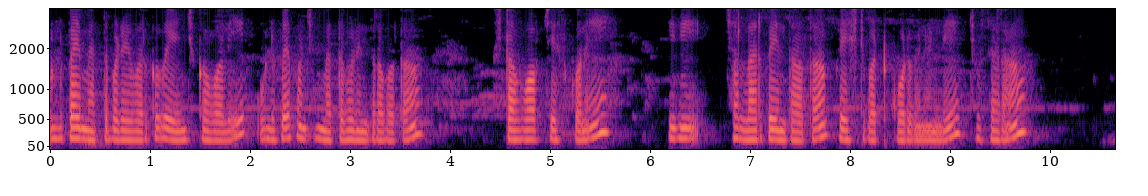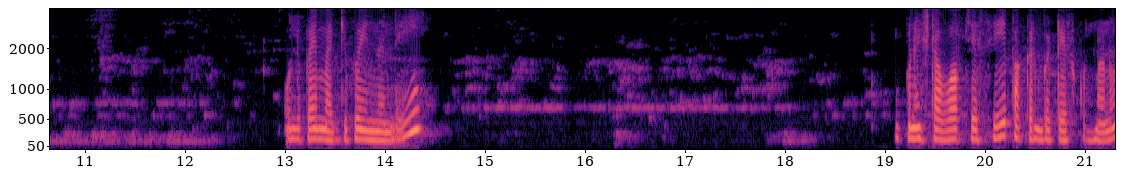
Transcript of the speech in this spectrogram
ఉల్లిపాయ మెత్తబడే వరకు వేయించుకోవాలి. ఉల్లిపాయ కొంచెం మెత్తబడిన తర్వాత స్టవ్ ఆఫ్ చేసుకొని ఇది చల్లారిపోయిన తర్వాత పేస్ట్ పట్టుకోవడమేనండి. చూసారా? ఉల్లిపాయ మగ్గిపోయిందండి. ఇప్పుడు నేను స్టవ్ ఆఫ్ చేసి పక్కన పెట్టేసుకుంటున్నాను.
